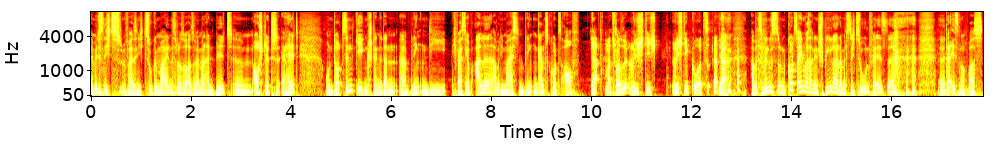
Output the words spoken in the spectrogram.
damit es nicht, weiß ich nicht, zu gemein ist oder so, also wenn man ein Bild, ähm, Ausschnitt erhält und dort sind Gegenstände, dann äh, blinken die, ich weiß nicht ob alle, aber die meisten blinken ganz kurz auf. Ja, manchmal so richtig, richtig kurz. Ja, aber zumindest so ein kurzer Hinweis an den Spieler, damit es nicht zu unfair ist. äh, da ist noch was.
